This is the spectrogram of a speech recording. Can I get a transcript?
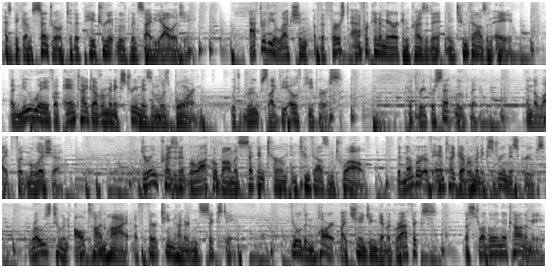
has become central to the patriot movement's ideology. After the election of the first African American president in 2008, a new wave of anti-government extremism was born, with groups like the Oath Keepers, the 3% Movement, and the Lightfoot Militia. During President Barack Obama's second term in 2012, the number of anti-government extremist groups rose to an all-time high of 1,360, fueled in part by changing demographics, a struggling economy,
